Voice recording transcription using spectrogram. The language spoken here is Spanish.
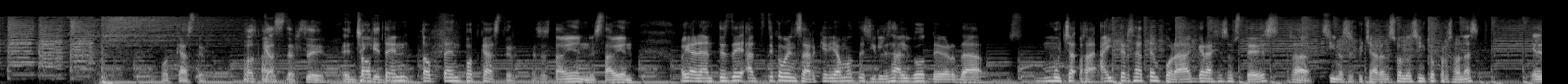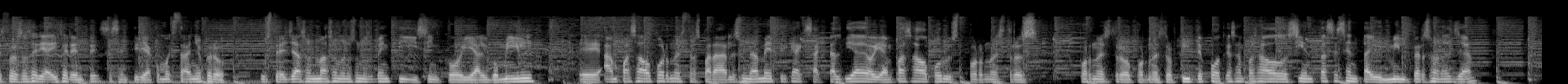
Podcaster. Podcaster, sí. En top 10, top 10 podcaster. Eso está bien, está bien. Oigan, antes de, antes de comenzar, queríamos decirles algo de verdad. Mucha, o sea, hay tercera temporada gracias a ustedes. O sea, si nos escucharan solo cinco personas, el esfuerzo sería diferente. Se sentiría como extraño, pero ustedes ya son más o menos unos 25 y algo mil. Eh, han pasado por nuestras, para darles una métrica exacta al día de hoy, han pasado por, por, nuestros, por, nuestro, por nuestro feed de podcast, han pasado 261 mil personas ya.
